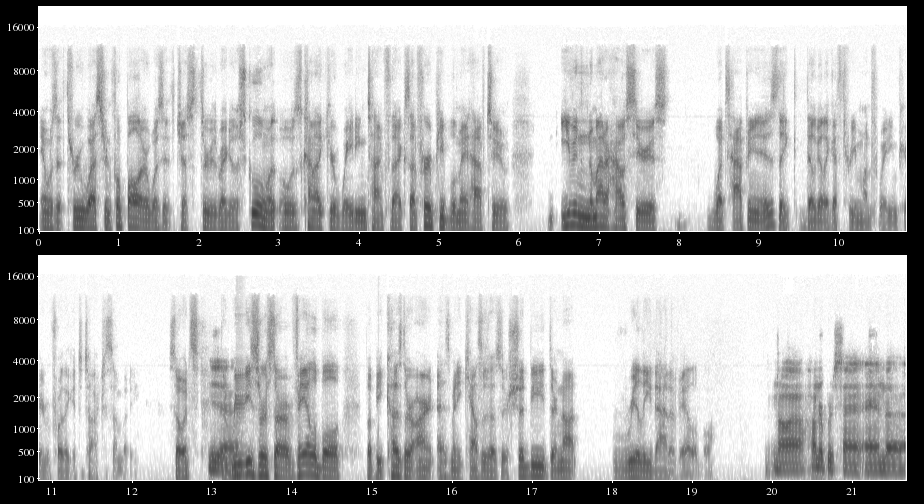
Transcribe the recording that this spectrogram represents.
And was it through western football or was it just through the regular school? And what, what was kind of like your waiting time for that? Because i've heard people may have to even no matter how serious what's happening is they they'll get like a three month waiting period before they get to talk to somebody. So it's yeah. the resources are available but because there aren't as many counselors as there should be they're not really that available. No 100% and uh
